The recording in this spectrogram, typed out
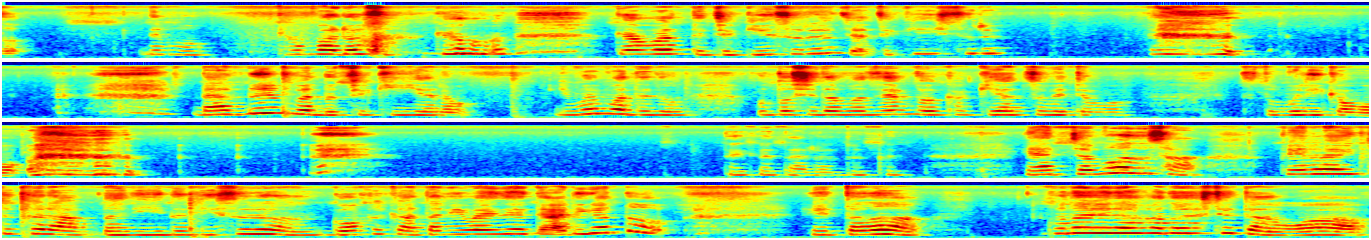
ょっとでも頑張ろう。頑張頑張って貯金する？じゃあ貯金する？何年分の貯金やろ今までのお年玉全部かき集めてもちょっと無理かも。どこだろう？どこやっちゃボードさんペンライトから何色にするん合格当たり前でってありがとう。えっとなこの間話してたのは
